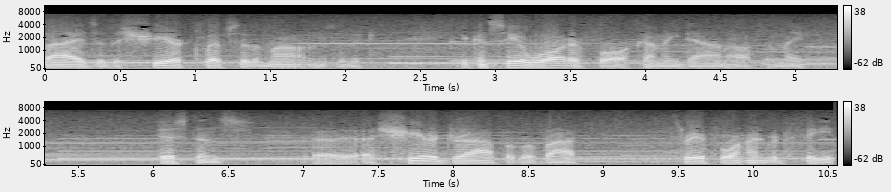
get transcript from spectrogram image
sides of the sheer cliffs of the mountains, and it, you can see a waterfall coming down off in the distance, uh, a sheer drop of about three or four hundred feet.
